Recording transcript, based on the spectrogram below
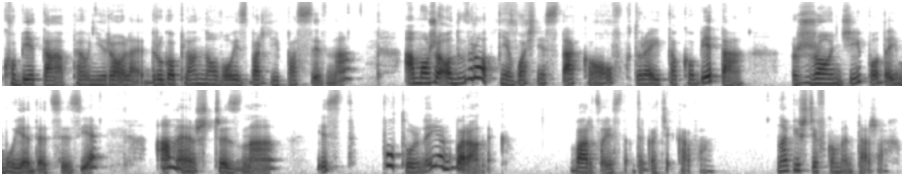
kobieta pełni rolę drugoplanową, jest bardziej pasywna? A może odwrotnie, właśnie z taką, w której to kobieta rządzi, podejmuje decyzje, a mężczyzna jest potulny jak baranek. Bardzo jestem tego ciekawa. Napiszcie w komentarzach.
